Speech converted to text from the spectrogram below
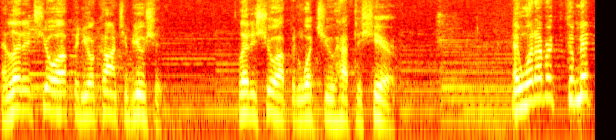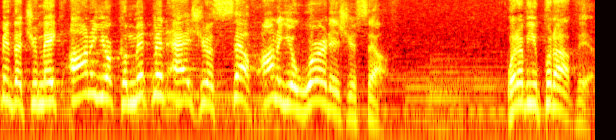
And let it show up in your contribution. Let it show up in what you have to share. And whatever commitment that you make, honor your commitment as yourself. Honor your word as yourself. Whatever you put out there.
